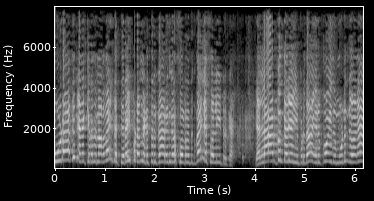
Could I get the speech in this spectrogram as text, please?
கூடாதுன்னு நினைக்கிறதுனாலதான் இந்த திரைப்படம் எடுத்திருக்காருங்கிற சொல்றதுக்கு தான் இங்க சொல்லிட்டு இருக்கேன். எல்லாருக்கும் தெரியும் இப்படிதான் இருக்கும். இது முடிஞ்சோடனே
